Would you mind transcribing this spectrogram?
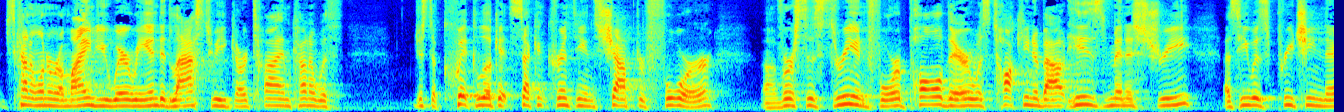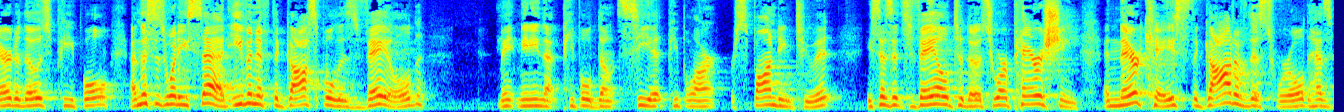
I just kind of want to remind you where we ended last week, our time kind of with just a quick look at Second Corinthians chapter 4, uh, verses 3 and 4. Paul there was talking about his ministry as he was preaching there to those people. And this is what he said even if the gospel is veiled, meaning that people don't see it, people aren't responding to it, he says it's veiled to those who are perishing. In their case, the God of this world has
